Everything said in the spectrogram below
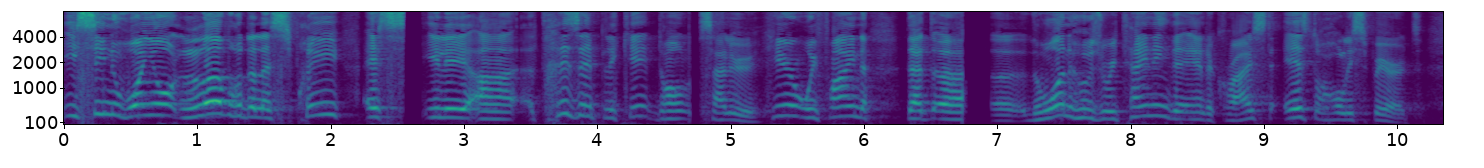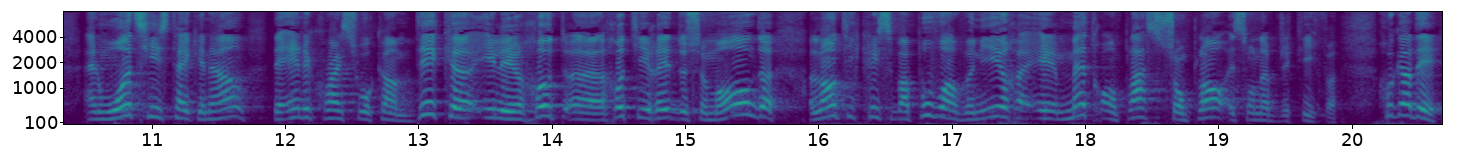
ici, nous voyons l'œuvre de l'Esprit et il est uh, très impliqué dans le salut. Here we find that uh, uh, the one who's retaining the Antichrist is the Holy Spirit. And once he's taken out, the Antichrist will come. Dès qu'il est uh, retiré de ce monde, l'Antichrist va pouvoir venir et mettre en place son plan et son objectif. Regardez,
